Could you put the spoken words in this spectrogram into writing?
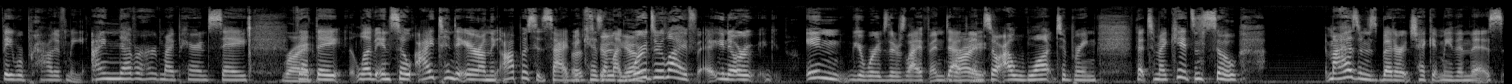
they were proud of me. I never heard my parents say Right. that they love. And so I tend to err on the opposite side That's because I'm like, yeah. words are life, you know, or in your words, there's life and death. And so I want to bring that to my kids. And so my husband is better at checking me than this,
